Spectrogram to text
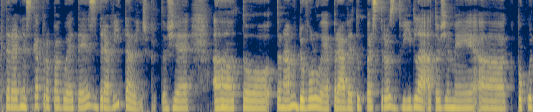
které dneska propagujete, je zdravý talíř, protože uh, to, to nám dovoluje právě tu pestrost v jídle a to, že my, uh, pokud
